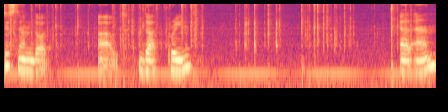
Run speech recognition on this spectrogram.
system dot out dot print ln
